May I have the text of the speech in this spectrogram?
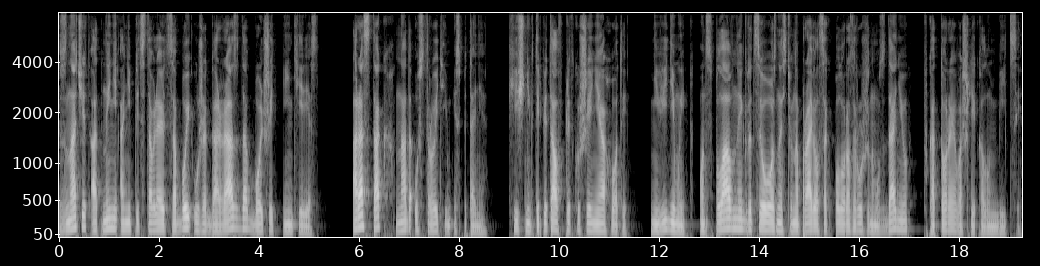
Значит, отныне они представляют собой уже гораздо больший интерес. А раз так, надо устроить им испытание. Хищник трепетал в предвкушении охоты. Невидимый, он с плавной грациозностью направился к полуразрушенному зданию, в которое вошли колумбийцы.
